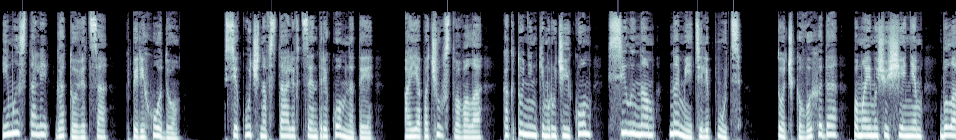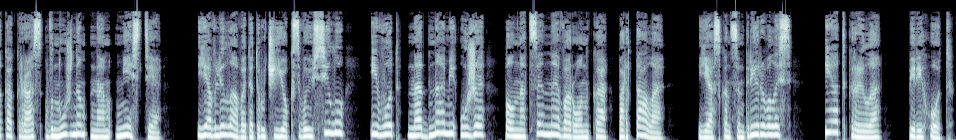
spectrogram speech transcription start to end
И мы стали готовиться к переходу. Все кучно встали в центре комнаты, а я почувствовала, как тоненьким ручейком силы нам наметили путь. Точка выхода, по моим ощущениям, была как раз в нужном нам месте. Я влила в этот ручеек свою силу, и вот над нами уже полноценная воронка портала. Я сконцентрировалась и открыла переход.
